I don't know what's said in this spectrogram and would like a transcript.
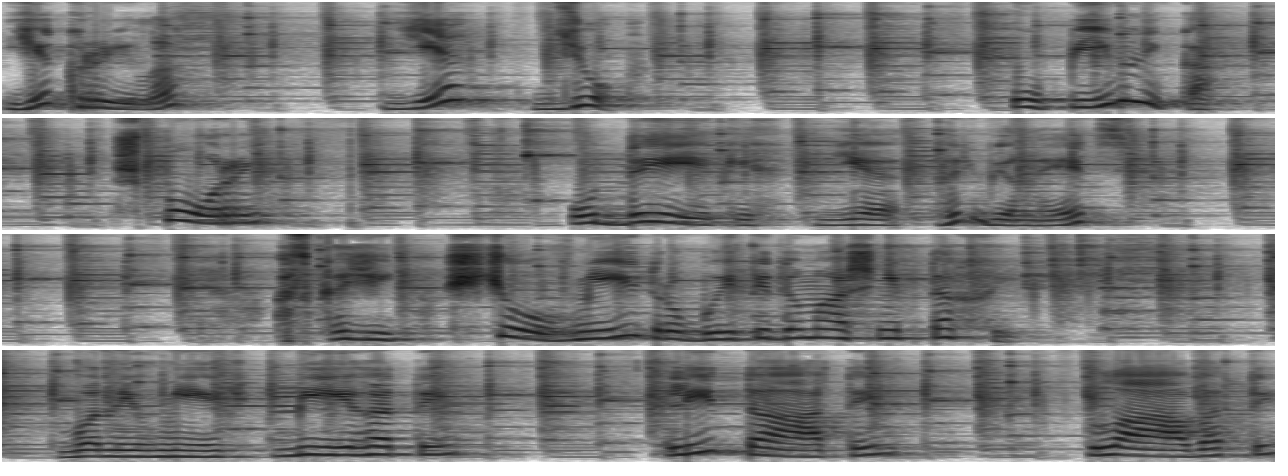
є крила, є дзьоб. У півника шпори, у деяких є грібінець. А скажіть, що вміють робити домашні птахи? Вони вміють бігати, літати, плавати.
